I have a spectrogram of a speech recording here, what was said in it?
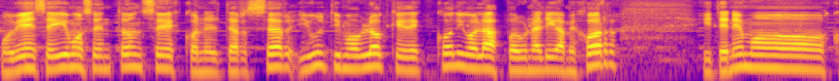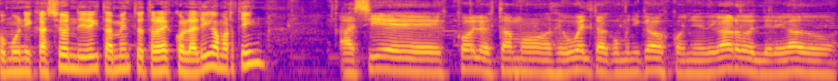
Muy bien, seguimos entonces con el tercer y último bloque de Código LAS por una liga mejor. Y tenemos comunicación directamente otra vez con la liga, Martín. Así es, Colo, estamos de vuelta comunicados con Edgardo, el delegado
